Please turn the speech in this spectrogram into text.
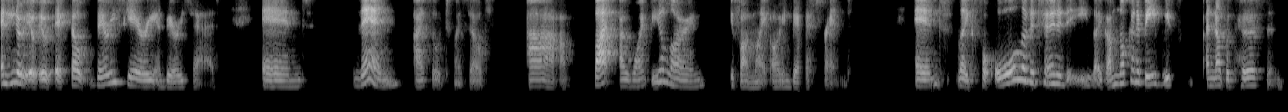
and you know, it, it felt very scary and very sad. And then I thought to myself, ah, but I won't be alone if I'm my own best friend and like for all of eternity like i'm not going to be with another person.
